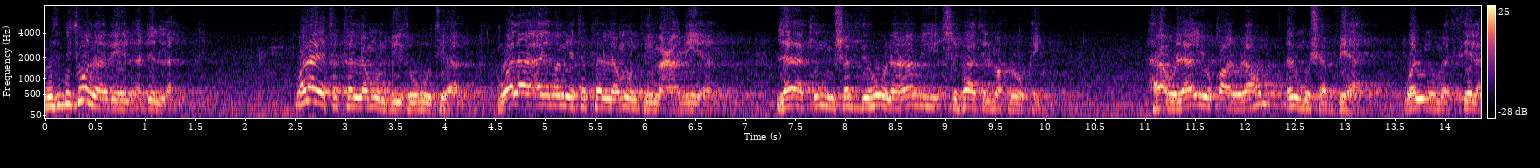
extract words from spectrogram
يثبتون هذه الأدلة ولا يتكلمون في ثبوتها ولا أيضا يتكلمون في معانيها لكن يشبهونها بصفات المخلوقين. هؤلاء يقال لهم المشبهة والممثلة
